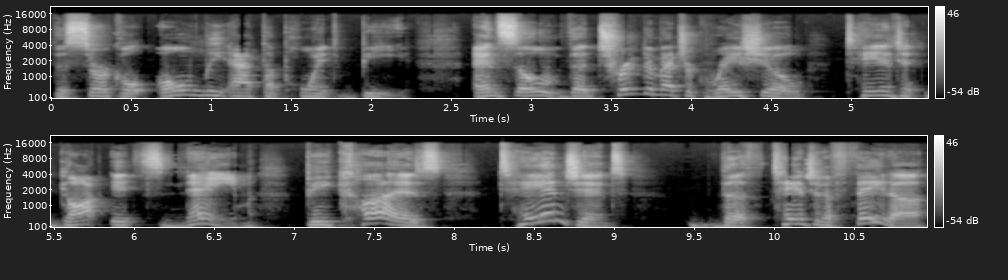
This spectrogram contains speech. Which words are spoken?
the circle only at the point B. And so the trigonometric ratio tangent got its name because tangent the tangent of theta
